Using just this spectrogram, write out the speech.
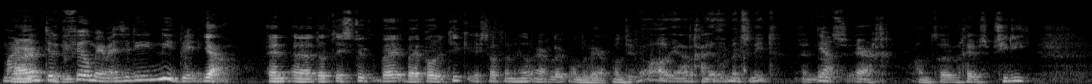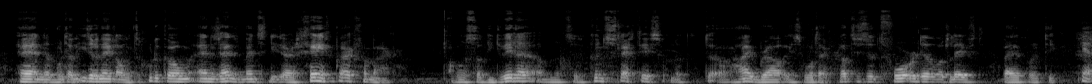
Maar er zijn natuurlijk die- veel meer mensen die niet binnenkrijgen. Ja, en eh, dat is natuurlijk bij, bij politiek is dat een heel erg leuk onderwerp. Want je zegt, oh ja, daar gaan heel veel mensen niet. En dat Ja. is erg, want eh, we geven subsidie. En dat moet aan iedere Nederlander te goede komen. En er zijn dus mensen die daar geen gebruik van maken. Omdat ze dat niet willen, omdat de kunst slecht is, omdat het te highbrow is, whatever. Dat is het vooroordeel wat leeft bij de politiek. Ja.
